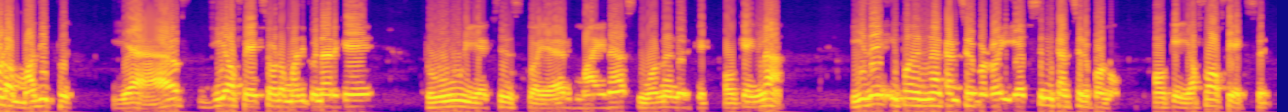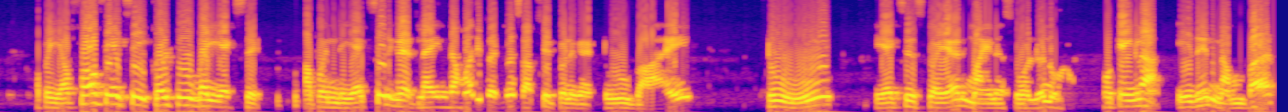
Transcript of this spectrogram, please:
ஓட மதிப்பு f g of x ஓட மதிப்பு என்ன இருக்கு? டூ எக்ஸ் ஸ்கொயர் மைனஸ் ஒன்னு இருக்கு. ஓகேங்களா இது இப்போ என்ன கன்சிடர் பண்றோம்? எக்ஸ்ன்னு கன்சிடர் பண்ணோம். ஓகே எஃப் ஆஃப் எக்ஸ் அப்ப F of X equal two by X அப்போ இந்த எக்ஸ் இருக்கிற இந்த மதிப்பு எடுத்து சப்ஸ்டிட் பண்ணுங்க. Two by two X square minus ஒன்றுன்னு வரும். ஓகேங்களா இது number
